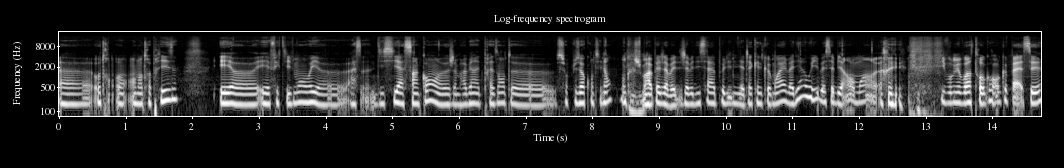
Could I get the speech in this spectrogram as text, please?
en, entreprise. Et, euh, et effectivement, oui, euh, d'ici à 5 ans, euh, j'aimerais bien être présente sur plusieurs continents. Donc je me rappelle, j'avais j'avais dit ça à Pauline il y a déjà quelques mois. Elle m'a dit Ah oui, bah, c'est bien, au moins, il vaut mieux voir trop grand que pas assez.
